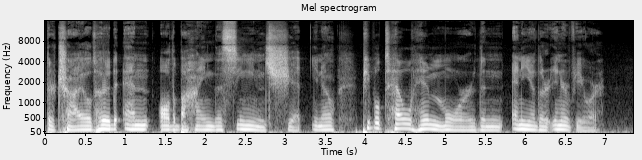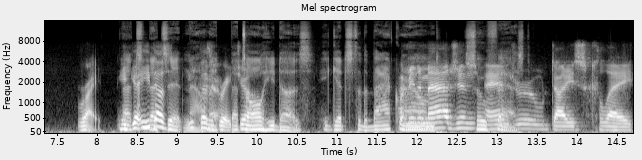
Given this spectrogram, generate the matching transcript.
their childhood and all the behind the scenes shit. You know, people tell him more than any other interviewer. Right. He That's, he that's does it now. He does a great that's job. all he does. He gets to the background. I mean, imagine so fast. Andrew Dice Clay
